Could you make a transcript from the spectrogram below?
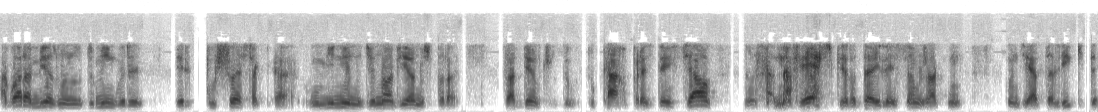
Agora mesmo, no domingo, ele, ele puxou essa, um menino de nove anos para dentro do, do carro presidencial, na véspera da eleição, já com com dieta líquida,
